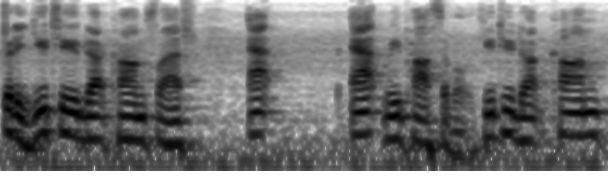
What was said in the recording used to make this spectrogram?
Go to youtube.com slash at at repossible. youtube.com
